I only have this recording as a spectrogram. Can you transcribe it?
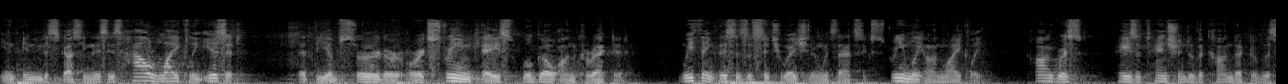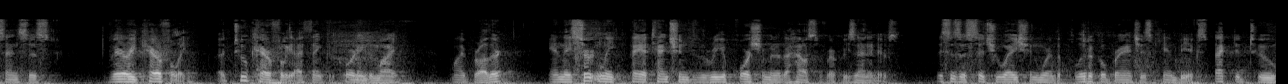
in, in, discussing this is how likely is it that the absurd or, or extreme case will go uncorrected? We think this is a situation in which that's extremely unlikely. Congress pays attention to the conduct of the census very carefully, uh, too carefully, I think, according to my, my brother, and they certainly pay attention to the reapportionment of the House of Representatives. This is a situation where the political branches can be expected to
